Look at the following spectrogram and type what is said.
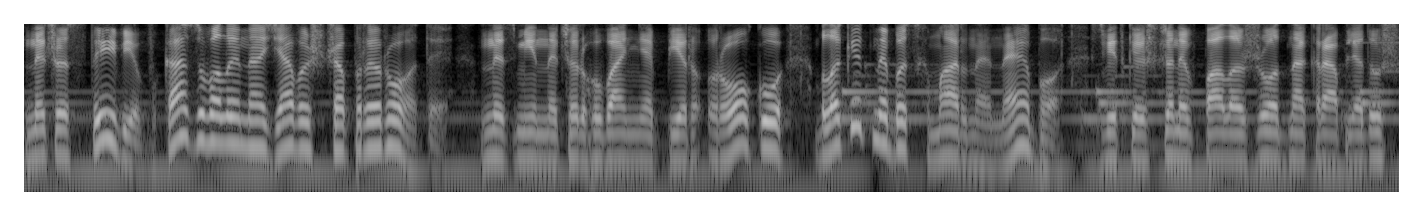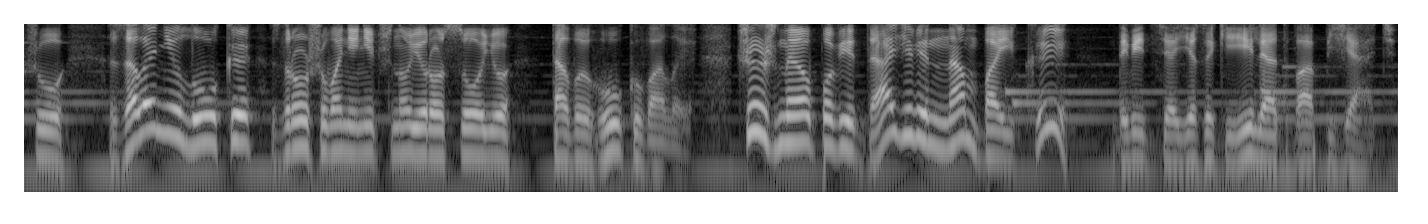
Нечестиві вказували на явища природи, незмінне чергування пір року, блакитне безхмарне небо, звідки ще не впала жодна крапля дощу, зелені луки, зрошувані нічною росою, та вигукували: Чи ж не оповідає він нам байки? Дивіться Єзекіїля 2.5.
